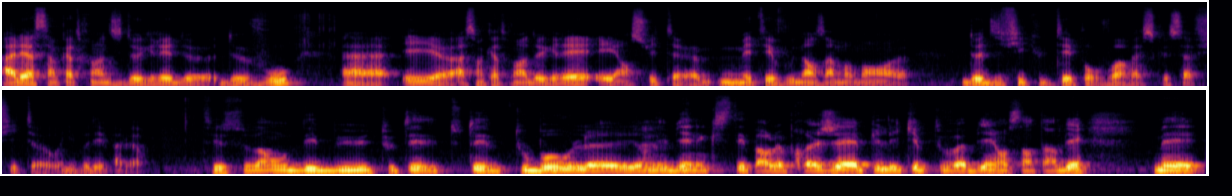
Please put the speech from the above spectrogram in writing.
aller à 190 degrés de, vous euh, et euh, à 180 degrés et ensuite euh, mettez-vous dans un moment de difficulté pour voir est-ce que ça fit au niveau des valeurs. Tu sais, souvent au début, tout est tout, est tout beau. On est bien excité par le projet, puis l'équipe, tout va bien, on s'entend bien. Mais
